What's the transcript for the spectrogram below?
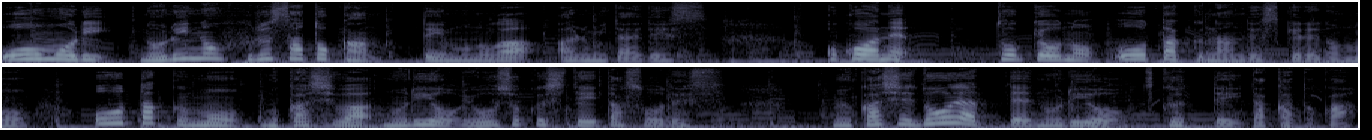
大森海苔のふるさと館っていうものがあるみたいです。ここはね東京の大田区なんですけれども大田区も昔は海苔を養殖していたそうです。昔どうやって海苔を作っていたかとか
